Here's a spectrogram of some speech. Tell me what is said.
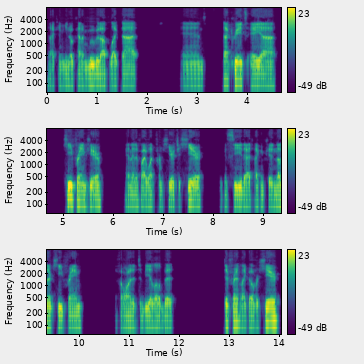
and I can, you know, kind of move it up like that. And that creates a uh, keyframe here. And then if I went from here to here, you can see that I can create another keyframe. If I wanted it to be a little bit different, like over here,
